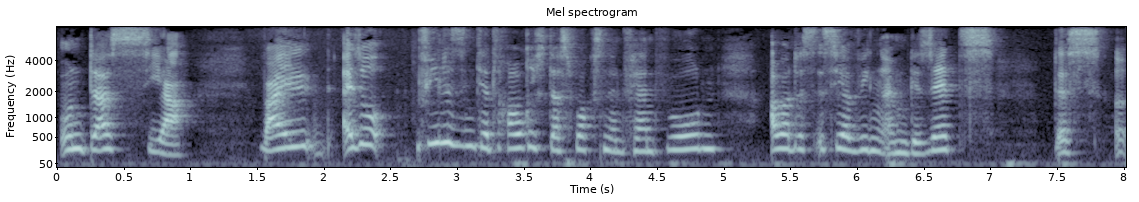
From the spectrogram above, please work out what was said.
Und das, ja, weil, also viele sind ja traurig, dass Boxen entfernt wurden, aber das ist ja wegen einem Gesetz, das äh,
